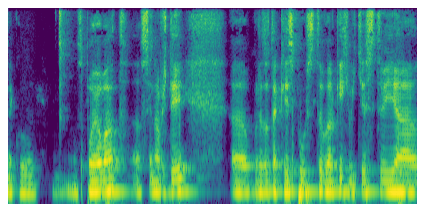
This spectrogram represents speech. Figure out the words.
jako spojovat asi navždy. Eh, bude to taky spoustu velkých vítězství a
